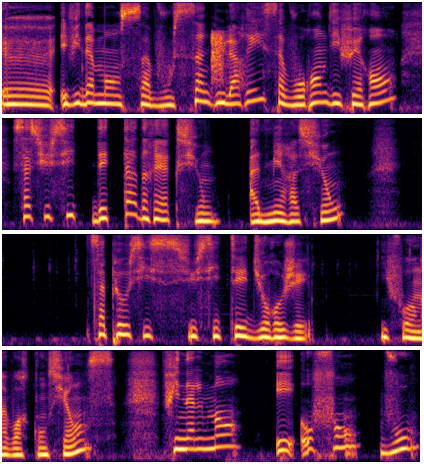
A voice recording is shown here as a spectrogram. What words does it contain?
euh, évidemment, ça vous singularise, ça vous rend différent, ça suscite des tas de réactions. Admiration, ça peut aussi susciter du rejet. Il faut en avoir conscience. Finalement, et au fond, vous,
